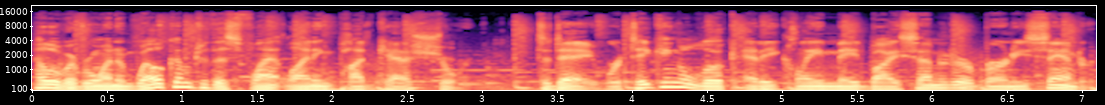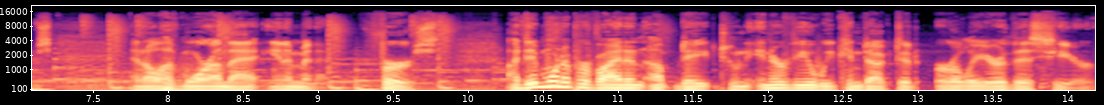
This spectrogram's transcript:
Hello, everyone, and welcome to this Flatlining Podcast Short. Today, we're taking a look at a claim made by Senator Bernie Sanders, and I'll have more on that in a minute. First, I did want to provide an update to an interview we conducted earlier this year.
